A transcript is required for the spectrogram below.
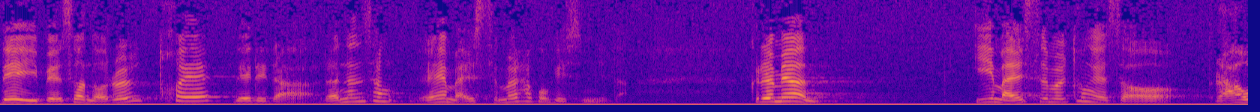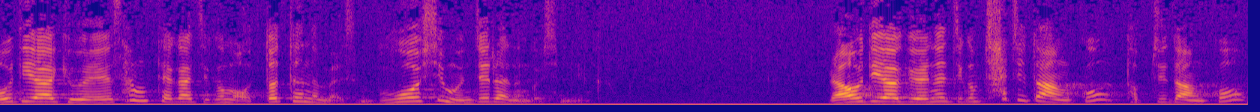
내 입에서 너를 토해 내리라라는 상의 말씀을 하고 계십니다. 그러면 이 말씀을 통해서 라우디아 교회의 상태가 지금 어떻다는 말씀, 무엇이 문제라는 것입니까? 라우디아 교회는 지금 차지도 않고 덥지도 않고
